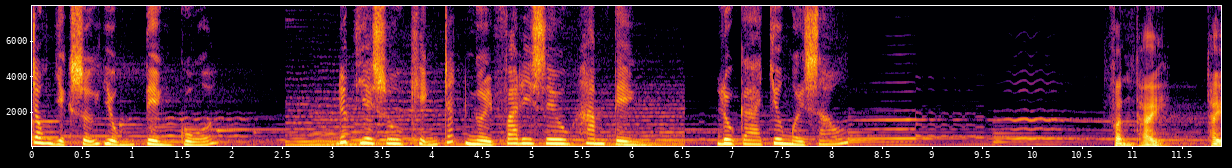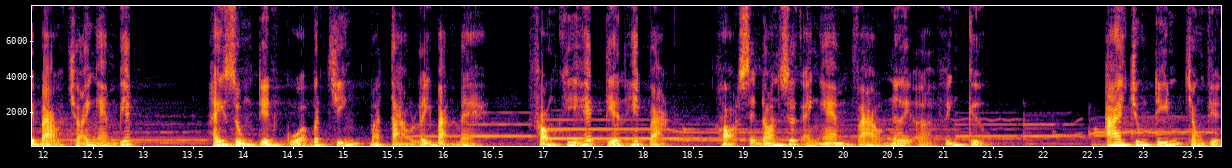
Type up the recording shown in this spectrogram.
trong việc sử dụng tiền của. Đức Giêsu khiển trách người pha Pharisêu ham tiền. Luca chương 16 Phần thầy, thầy bảo cho anh em biết, hãy dùng tiền của bất chính mà tạo lấy bạn bè, phòng khi hết tiền hết bạc, họ sẽ đón rước anh em vào nơi ở vĩnh cửu. Ai trung tín trong việc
